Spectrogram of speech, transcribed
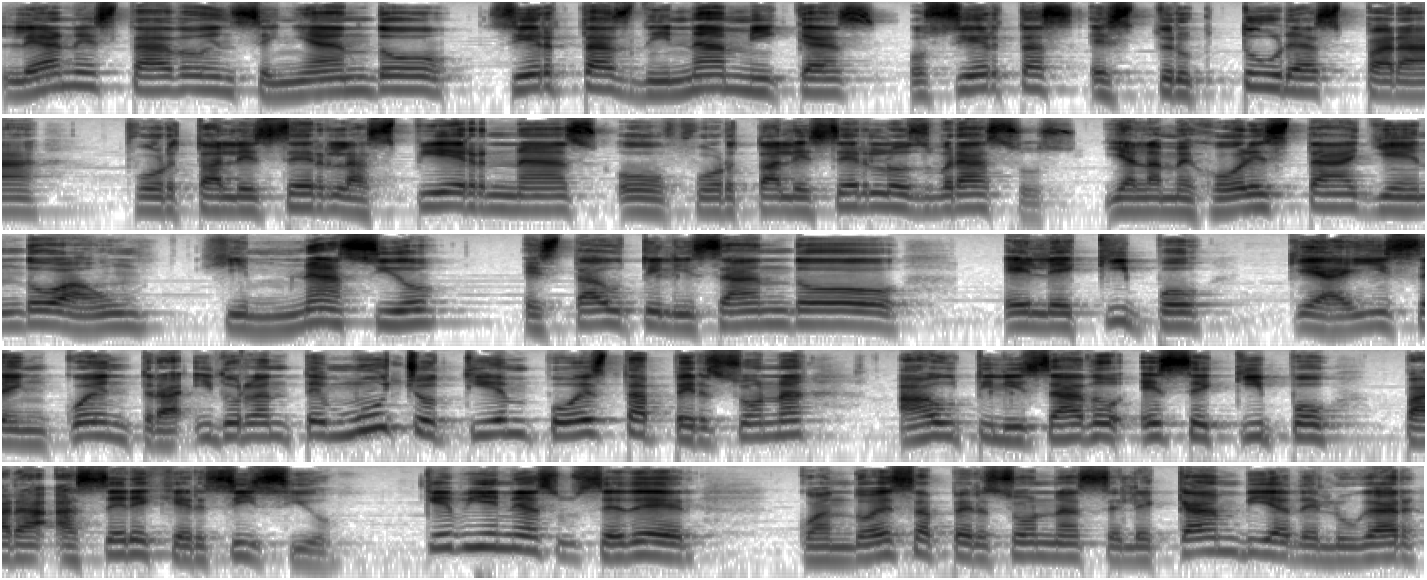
le han estado enseñando ciertas dinámicas o ciertas estructuras para fortalecer las piernas o fortalecer los brazos y a lo mejor está yendo a un gimnasio está utilizando el equipo que ahí se encuentra y durante mucho tiempo esta persona ha utilizado ese equipo para hacer ejercicio. ¿Qué viene a suceder cuando a esa persona se le cambia de lugar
